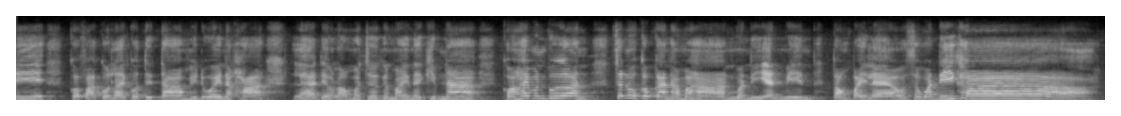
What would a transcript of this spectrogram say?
นี้ ก็ฝากกดไลค์กดติดตามให้ด้วยนะคะ และเดี๋ยวเรามาเจอกันใหม่ในคลิปหน้า ขอให้เพื่อนๆสนุกกับการทำอาหารวันนี้แอดมินต้องไปแล้ว สวัสดีค่ะ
